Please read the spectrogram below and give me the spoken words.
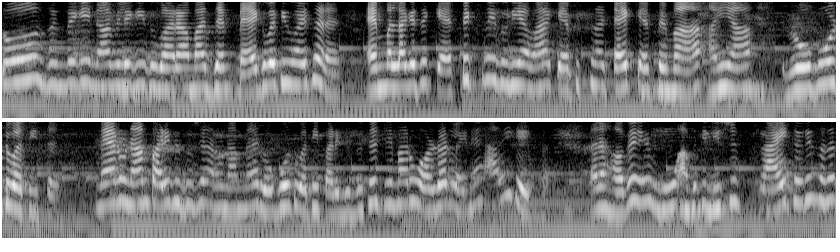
તો જિંદગી ના મિલેગી દુબારામાં જેમ બેગ વધી હોય છે ને, એમ મને લાગે છે કેફિક્સની દુનિયામાં કેફિક્સના ટેક કેફેમાં અહીંયા રોબોટ વતી છે. મેં આનું નામ પાડી દીધું છે, આનું નામ મેં રોબોટવતી પાડી દીધું છે, જે મારું ઓર્ડર લઈને આવી ગઈ છે. અને હવે હું આ બધી ડિશિસ ટ્રાય કરીશ અને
